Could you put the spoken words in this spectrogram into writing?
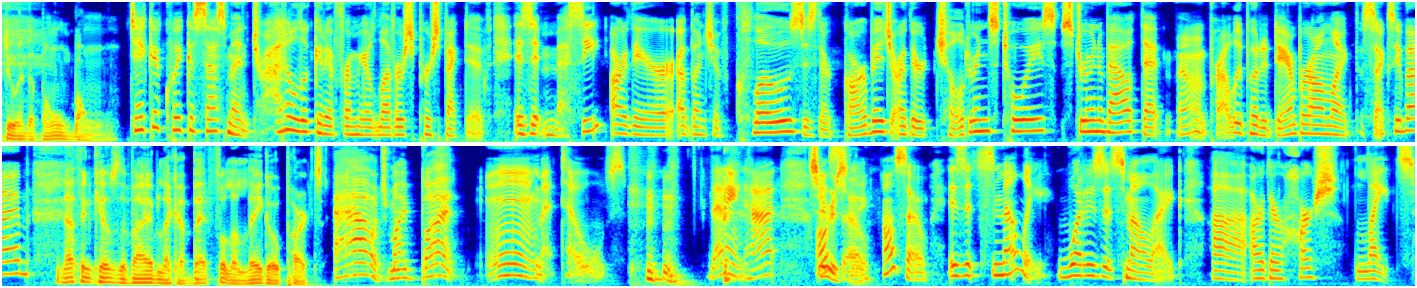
Doing the boom boom. take a quick assessment. Try to look at it from your lover's perspective. Is it messy? Are there a bunch of clothes? Is there garbage? Are there children's toys strewn about that uh, probably put a damper on like the sexy vibe? Nothing kills the vibe like a bed full of Lego parts. Ouch, my butt. Mmm, my toes. that ain't hot. Seriously. Also, also, is it smelly? What does it smell like? Uh, are there harsh lights?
